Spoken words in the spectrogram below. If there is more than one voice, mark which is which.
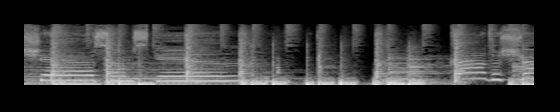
Speaker 1: share some skin. Clouds are shrouded.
